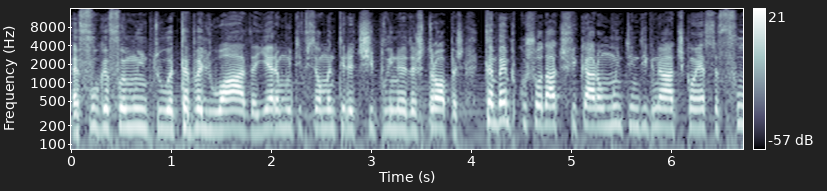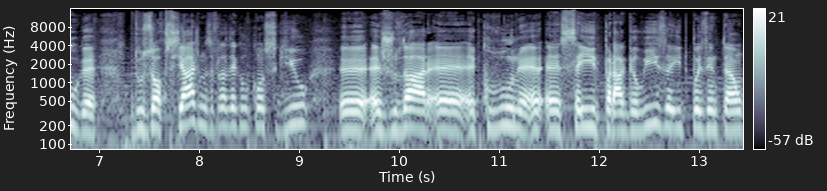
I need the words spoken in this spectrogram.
a fuga foi muito atabalhoada e era muito difícil manter a disciplina das tropas, também porque os soldados ficaram muito indignados com essa fuga dos oficiais, mas a verdade é que ele conseguiu uh, ajudar a, a coluna a, a, sair para a Galiza e depois então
